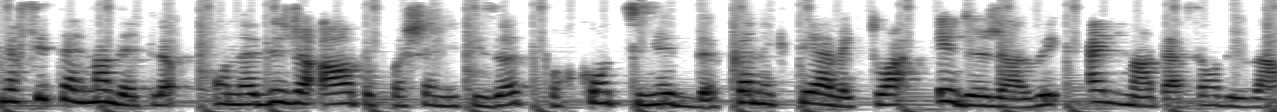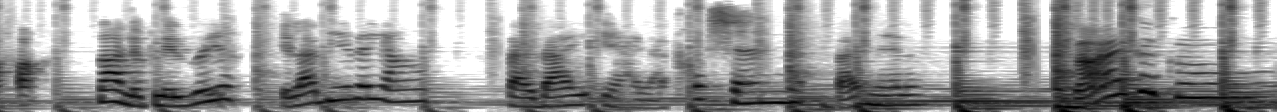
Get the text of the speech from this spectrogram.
Merci tellement d'être là. On a déjà hâte au prochain épisode pour continuer de connecter avec toi et de jaser alimentation des enfants dans le plaisir et la bienveillance. Bye bye et à la prochaine. Bye. Bye, Coco!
